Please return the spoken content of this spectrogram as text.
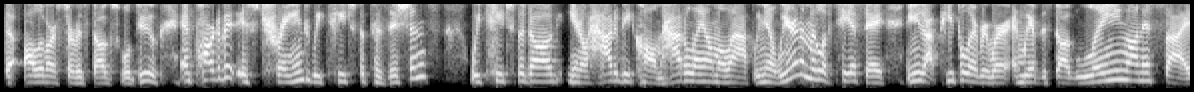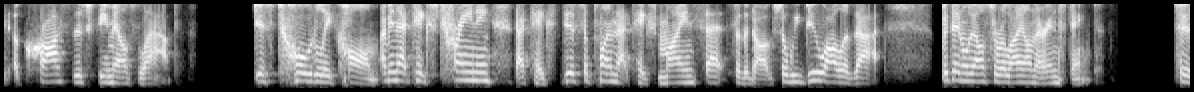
that all of our service dogs will do. And part of it is trained. We teach the positions. We teach the dog you know how to be calm how to lay on the lap. You know we're in the middle of tsa and you got people everywhere and we have this dog laying on his side across this female's lap. Just totally calm. I mean that takes training that takes discipline that takes mindset for the dog. So we do all of that. But then we also rely on their instinct to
